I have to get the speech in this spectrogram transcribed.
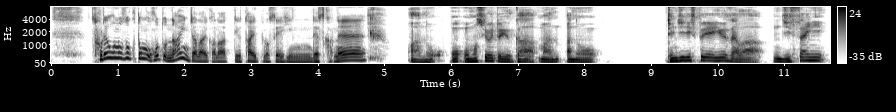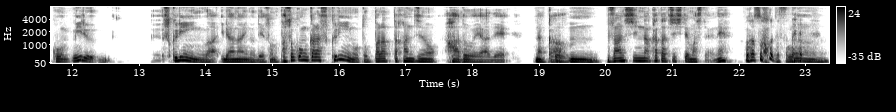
それを除くともう本当ないんじゃないかなっていうタイプの製品ですかね。あの、お、面白いというか、まあ、あの、展示ディスプレイユーザーは実際にこう見るスクリーンはいらないので、そのパソコンからスクリーンを取っ払った感じのハードウェアで、なんか、ううん、斬新な形してましたよね。まあそうですね。うん。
